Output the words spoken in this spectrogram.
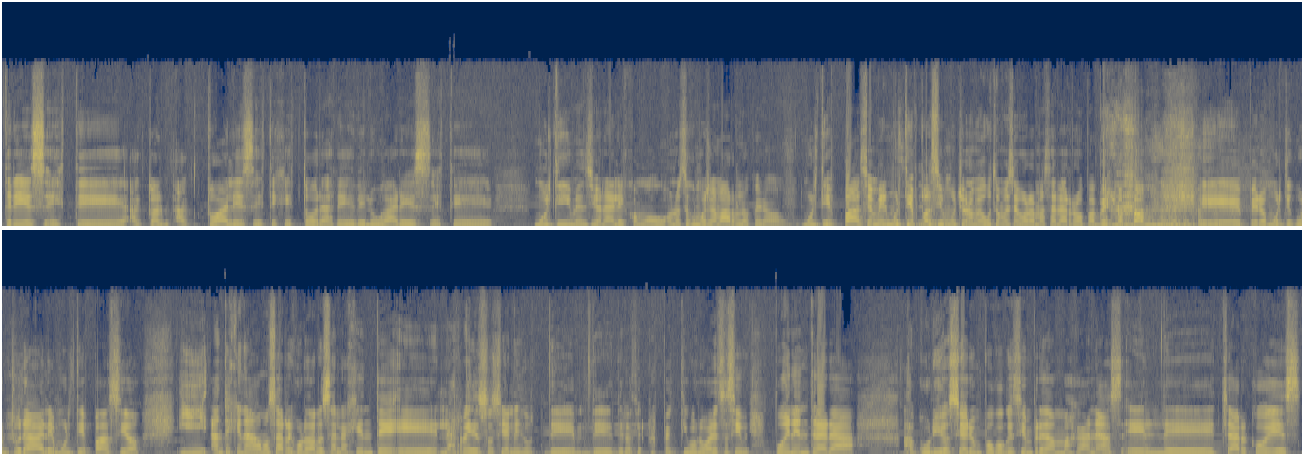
tres este, actual, actuales este, gestoras de, de lugares este, multidimensionales, como, no sé cómo llamarlos, pero multiespacio. A mí el multiespacio mucho no me gusta, me hace acordar más a la ropa, pero, eh, pero multiculturales, multiespacio. Y antes que nada vamos a recordarles a la gente eh, las redes sociales de, de- de los respectivos lugares, así pueden entrar a, a curiosear un poco que siempre dan más ganas. El de Charco es...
